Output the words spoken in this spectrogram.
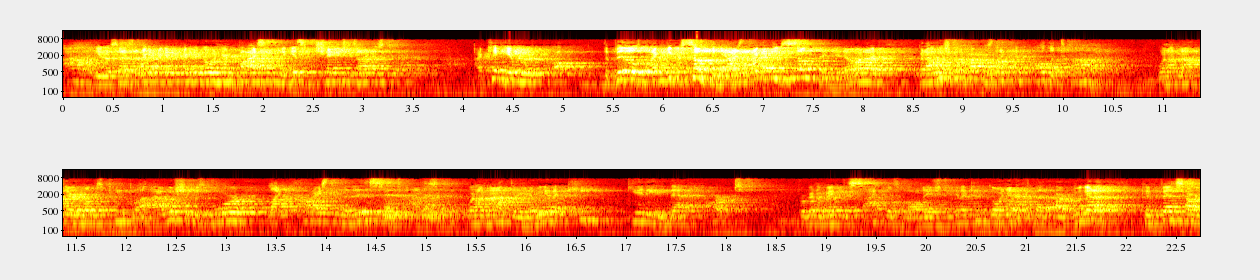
ah, you know, so I, said, I, I, I got to go in here and buy something to get some change because I just I can't give her the bills, but I can give her something. I, I got to do something, you know. And I but I wish my heart was like that all the time when I'm out there amongst people. I, I wish it was more like Christ than it is sometimes when I'm out there. You know, we got to keep getting that heart. If we're going to make disciples of all nations, we got to keep going after that heart. We got to confess our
